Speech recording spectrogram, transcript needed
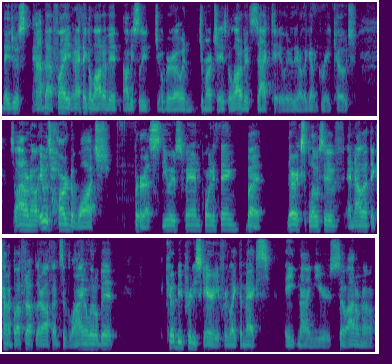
they just had that fight, and I think a lot of it, obviously, Joe Burrow and Ja'Marr Chase, but a lot of it's Zac Taylor. You know, they got a great coach. So I don't know. It was hard to watch for a Steelers fan point of thing, but they're explosive, and now that they kind of buffed up their offensive line a little bit, it could be pretty scary for like the next eight nine years. So I don't know.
